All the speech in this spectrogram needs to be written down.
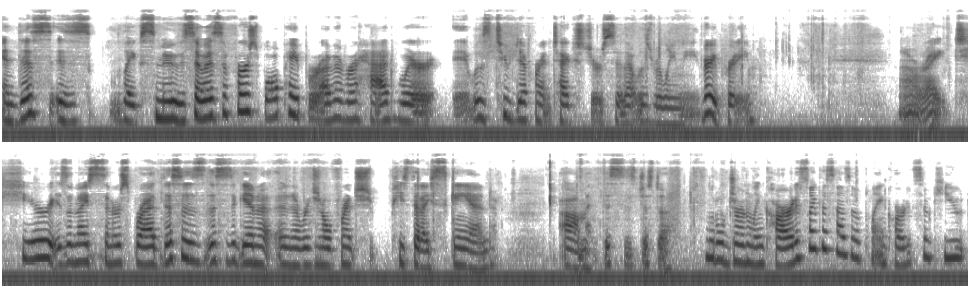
And this is like smooth. So it's the first wallpaper I've ever had where it was two different textures. So that was really neat. Very pretty. All right, here is a nice center spread. This is, this is again, a, an original French piece that I scanned. Um, this is just a little journaling card. It's like the size of a playing card. It's so cute.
